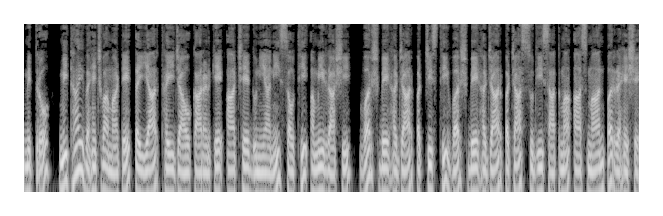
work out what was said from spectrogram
મિત્રો, મીઠાઈ વહેંચવા માટે તૈયાર થઈ જાઓ કારણ કે આ છે દુનિયાની સૌથી અમીર રાશિ, વર્ષ બે હજાર પચીસથી વર્ષ બે હજાર પચાસ સુધી સાતમા આસમાન પર રહેશે.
